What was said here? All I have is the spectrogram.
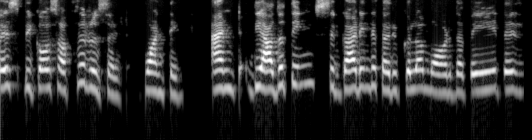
is because of the result, one thing. And the other things regarding the curriculum or the way they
